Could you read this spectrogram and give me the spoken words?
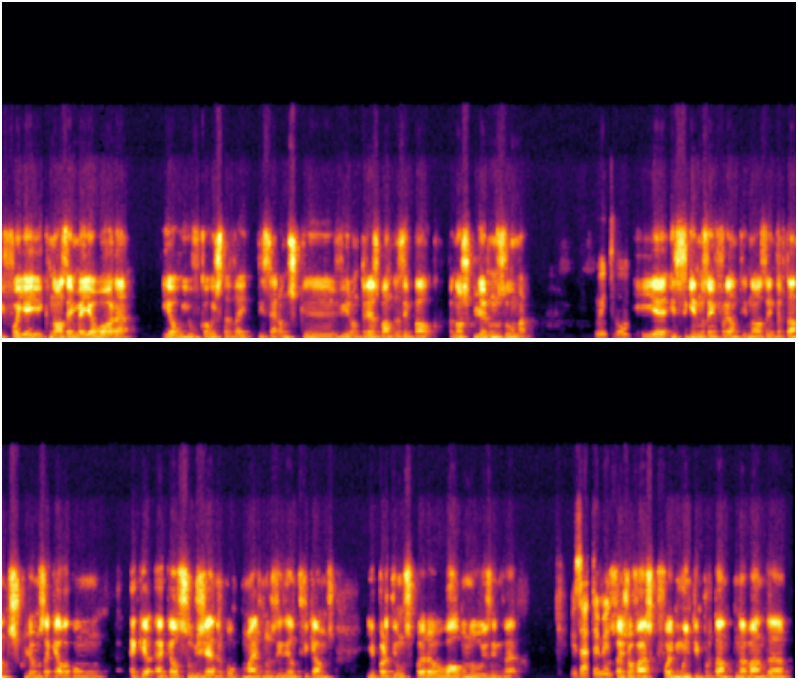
e foi aí que nós em meia hora eu e o vocalista Date disseram-nos que viram três bandas em palco para nós escolhermos uma muito bom e, eh, e seguirmos em frente e nós entretanto escolhemos aquela com aquele, aquele subgénero com o que mais nos identificamos e partimos para o álbum do Luís Inverno. Exatamente. Ou seja, o Vasco foi muito importante na banda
